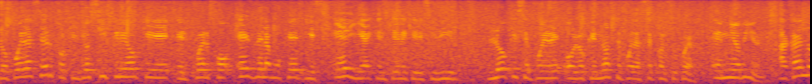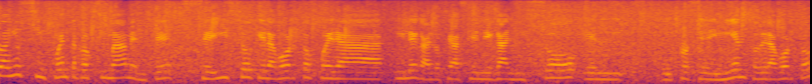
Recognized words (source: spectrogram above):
lo puede hacer porque yo sí creo que el cuerpo es de la mujer y es ella quien tiene que decidir lo que se puede o lo que no se puede hacer con su cuerpo, en mi opinión. Acá en los años 50 aproximadamente se hizo que el aborto fuera ilegal, o sea, se legalizó el procedimiento del aborto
